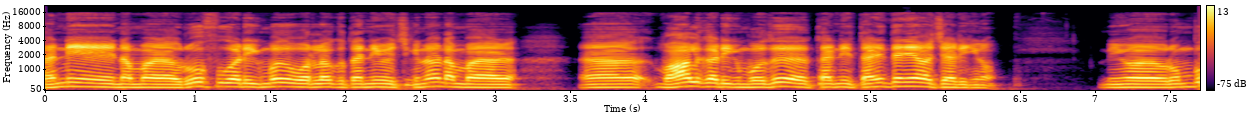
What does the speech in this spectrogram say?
தண்ணி நம்ம ரூஃபுக்கு அடிக்கும்போது ஓரளவுக்கு தண்ணி வச்சுக்கணும் நம்ம வாலுக்கு அடிக்கும்போது தண்ணி தனித்தனியாக வச்சு அடிக்கணும். நீங்கள் ரொம்ப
